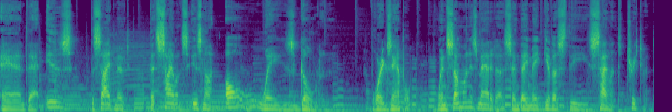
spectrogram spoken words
And that is the side note that silence is not always golden. For example, when someone is mad at us and they may give us the silent treatment.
